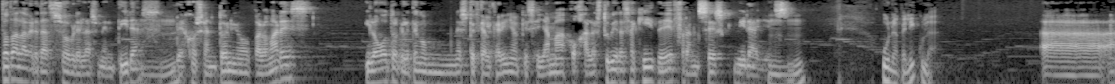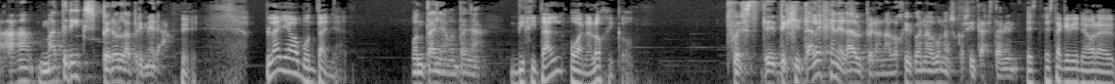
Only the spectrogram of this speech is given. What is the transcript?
Toda la verdad sobre las mentiras, de José Antonio Palomares. Y luego otro que le tengo un especial cariño que se llama Ojalá estuvieras aquí, de Francesc Miralles. ¿Una película? Ah, ah, ah, Matrix, pero la primera. ¿Playa o montaña? Montaña, montaña. ¿Digital o analógico? Pues de- digital en general, pero analógico en algunas cositas también. Es- Esta que viene ahora,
